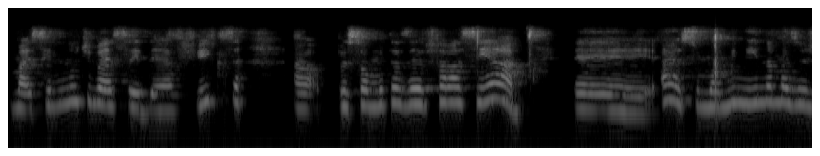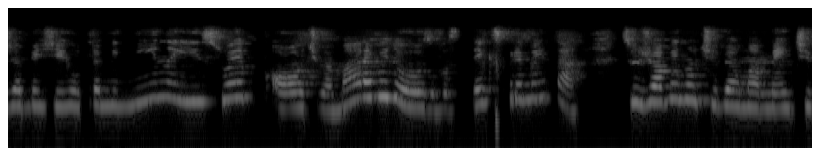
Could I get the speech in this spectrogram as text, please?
Mas se ele não tiver essa ideia fixa, a pessoa muitas vezes fala assim, ah, é, ah, eu sou uma menina, mas eu já beijei outra menina e isso é ótimo, é maravilhoso, você tem que experimentar. Se o jovem não tiver uma mente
